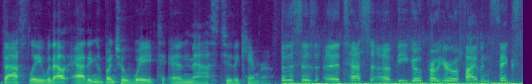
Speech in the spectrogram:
vastly without adding a bunch of weight and mass to the camera. So this is a test of the GoPro Hero 5 and 6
